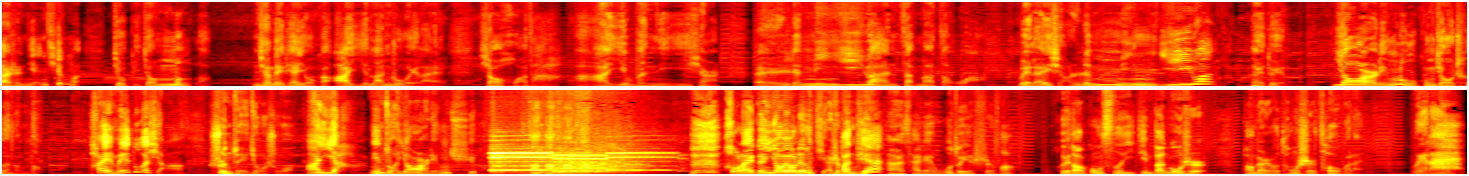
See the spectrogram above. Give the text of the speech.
但是年轻嘛就比较梦了。你像那天有个阿姨拦住未来小伙子。阿姨问你一下，呃，人民医院怎么走啊？未来一想，人民医院，哎，对了，幺二零路公交车能到。他也没多想，顺嘴就说：“阿姨呀，您坐幺二零去吧。”哈哈哈哈后来跟幺幺零解释半天，啊，才给无罪释放。回到公司，一进办公室，旁边有同事凑过来：“未来，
